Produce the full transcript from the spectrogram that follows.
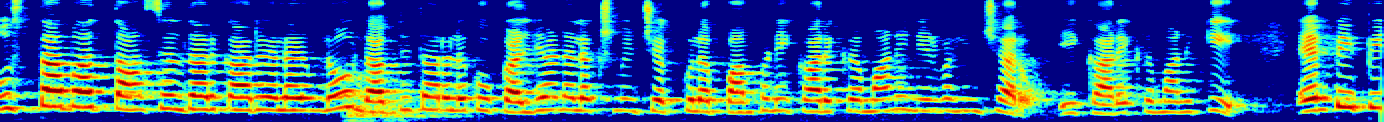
ముస్తాబాద్ తహసీల్దార్ కార్యాలయంలో లబ్ధిదారులకు కళ్యాణ లక్ష్మి చెక్కుల పంపిణీ కార్యక్రమాన్ని నిర్వహించారు. ఈ కార్యక్రమానికి ఎంపీపీ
